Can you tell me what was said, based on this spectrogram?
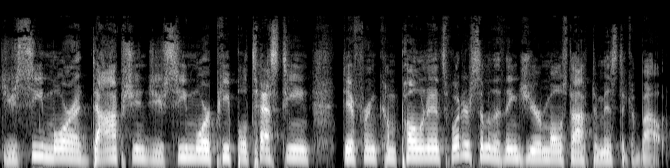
Do you see more adoption? Do you see more people testing different components? What are some of the things you're most optimistic about?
